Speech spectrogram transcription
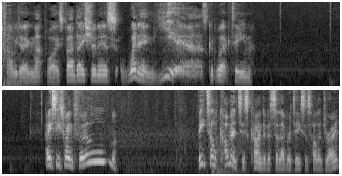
How are we doing map wise? Foundation is winning. Yes, good work, team. Hey, C Swain Film. Beetle Comet is kind of a celebrity, says Holodrone.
